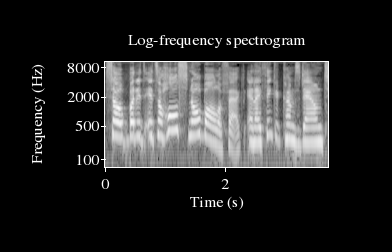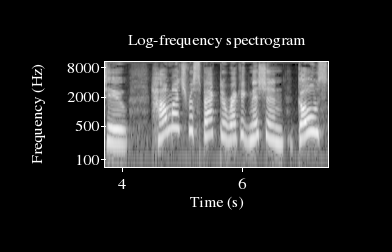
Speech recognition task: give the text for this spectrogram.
So, but it, it's a whole snowball effect. And I think it comes down to how much respect or recognition goes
